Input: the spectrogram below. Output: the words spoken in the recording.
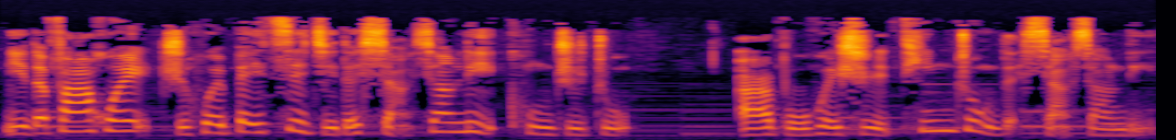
你的发挥只会被自己的想象力控制住。而不会是听众的想象力。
